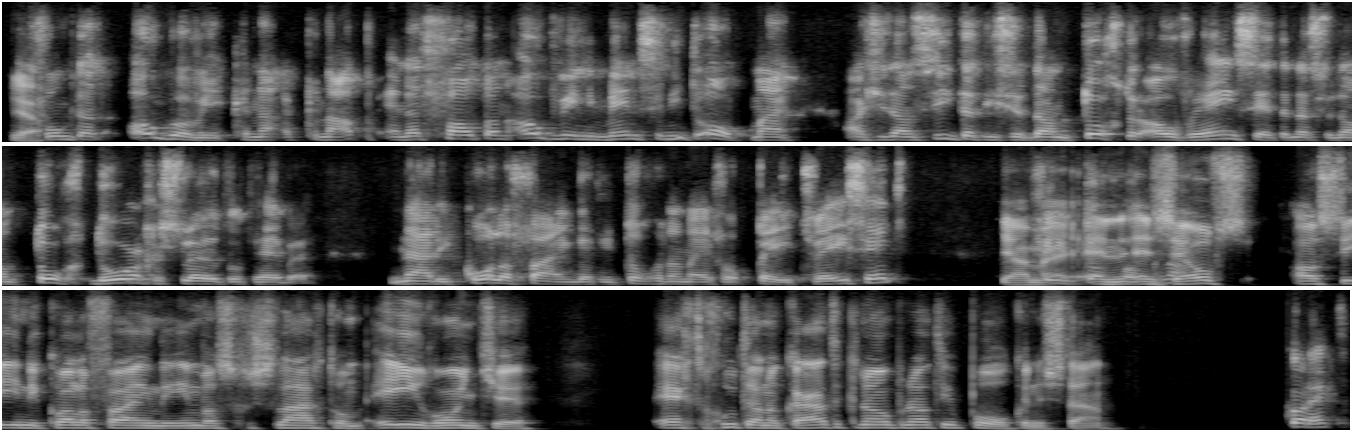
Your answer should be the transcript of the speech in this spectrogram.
Ja. Vond ik dat ook wel weer kna- knap. En dat valt dan ook weer die mensen niet op. Maar als je dan ziet dat hij ze dan toch eroverheen zet. En dat ze dan toch doorgesleuteld hebben naar die qualifying. Dat hij toch dan even op P2 zet. Ja, maar en, en zelfs als hij in de qualifying erin was geslaagd om één rondje echt goed aan elkaar te knopen, dan had hij op pol kunnen staan. Correct.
